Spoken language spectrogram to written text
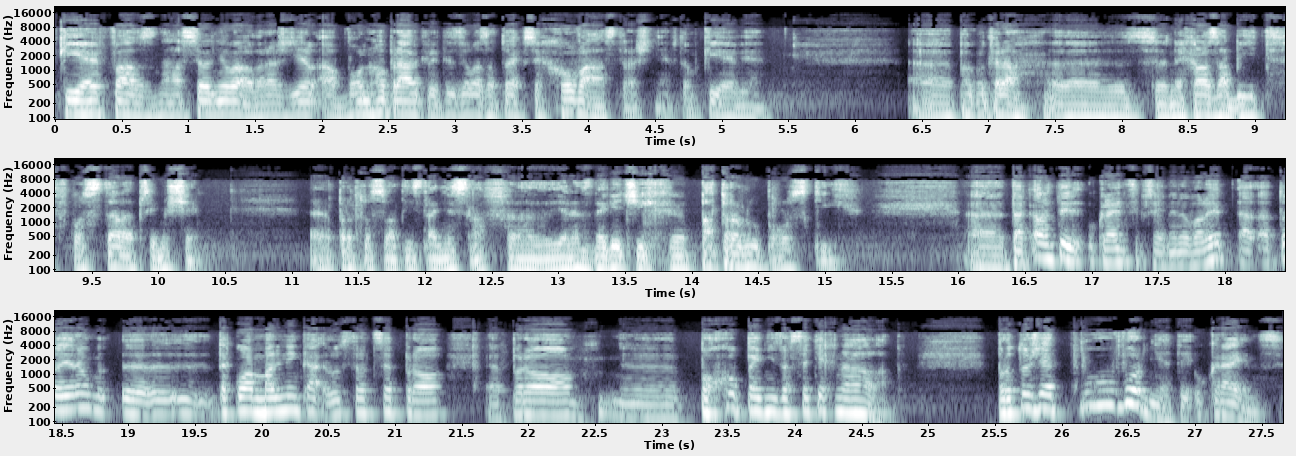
Kijev a znásilňoval, vraždil a on ho právě kritizoval za to, jak se chová strašně v tom Kijevě. Pak ho teda nechal zabít v kostele při mši. Eh, proto svatý Stanislav, eh, jeden z největších patronů polských. Eh, tak ale ty Ukrajinci přejmenovali a, to je jenom taková malinká ilustrace pro, pro pochopení zase těch nálad. Protože původně ty Ukrajinci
